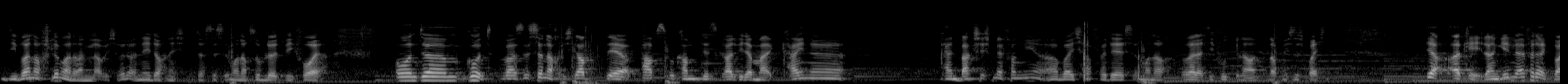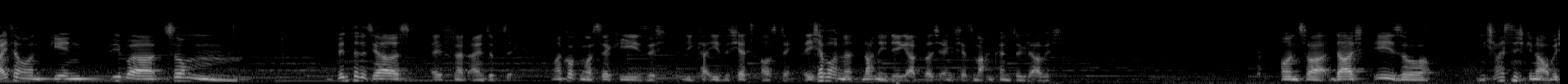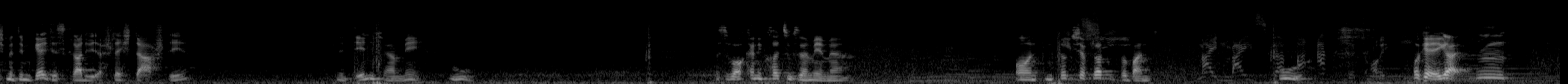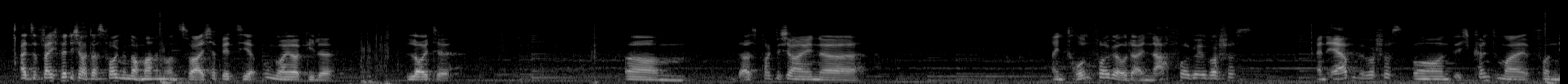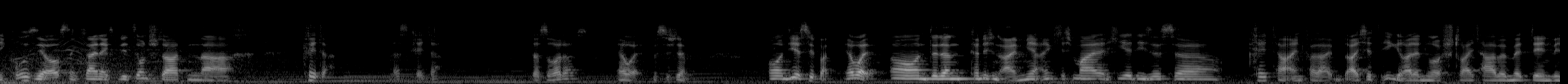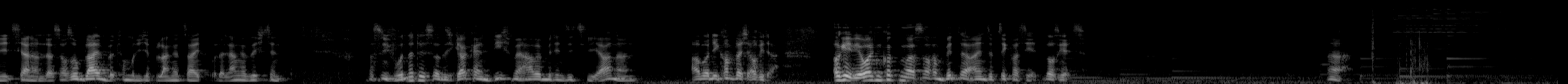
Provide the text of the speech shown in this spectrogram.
die war noch schlimmer dran, glaube ich, oder? Nee, doch nicht. Das ist immer noch so blöd wie vorher. Und ähm, gut, was ist denn noch? Ich glaube, der Papst bekommt jetzt gerade wieder mal keine kein Backschicht mehr von mir, aber ich hoffe, der ist immer noch relativ gut gelaunt und auf mich zu sprechen. Ja, okay, dann gehen wir einfach direkt weiter und gehen über zum Winter des Jahres 1171. Mal gucken, was der KI sich, die KI sich jetzt ausdenkt. Ich habe auch ne, noch eine Idee gehabt, was ich eigentlich jetzt machen könnte, glaube ich. Und zwar, da ich eh so... Ich weiß nicht genau, ob ich mit dem Geld jetzt gerade wieder schlecht dastehe. Eine dänische Armee. Uh. Das ist aber auch keine Kreuzzugsarmee mehr. Und ein türkischer Flottenverband. Uh. Okay, egal. Hm. Also vielleicht werde ich auch das folgende noch machen. Und zwar, ich habe jetzt hier ungeheuer viele Leute. Ähm, da ist praktisch ein... Äh, ein Thronfolger oder ein Nachfolgerüberschuss, ein Erbenüberschuss und ich könnte mal von Nicosia aus eine kleine Expedition starten nach Kreta. Das ist Kreta? Das war das? Jawohl, müsste stimmen. Und hier ist Zypern. Jawohl. Und dann könnte ich in einem mir eigentlich mal hier dieses äh, Kreta einverleiben, da ich jetzt eh gerade nur Streit habe mit den Venezianern und das auch so bleiben wird, vermutlich auf lange Zeit oder lange Sicht hin. Was mich wundert ist, dass ich gar keinen Beef mehr habe mit den Sizilianern. Aber die kommen vielleicht auch wieder. Okay, wir wollten gucken, was noch im Winter 71 passiert. Los geht's. Ah.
